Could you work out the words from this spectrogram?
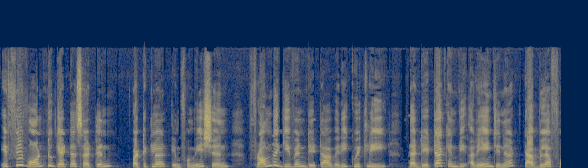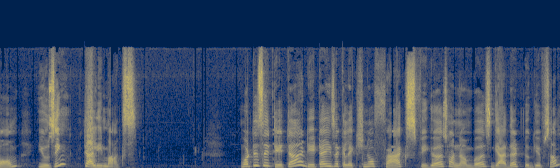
If we want to get a certain particular information from the given data very quickly, the data can be arranged in a tabular form using tally marks. What is a data? Data is a collection of facts, figures or numbers gathered to give some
